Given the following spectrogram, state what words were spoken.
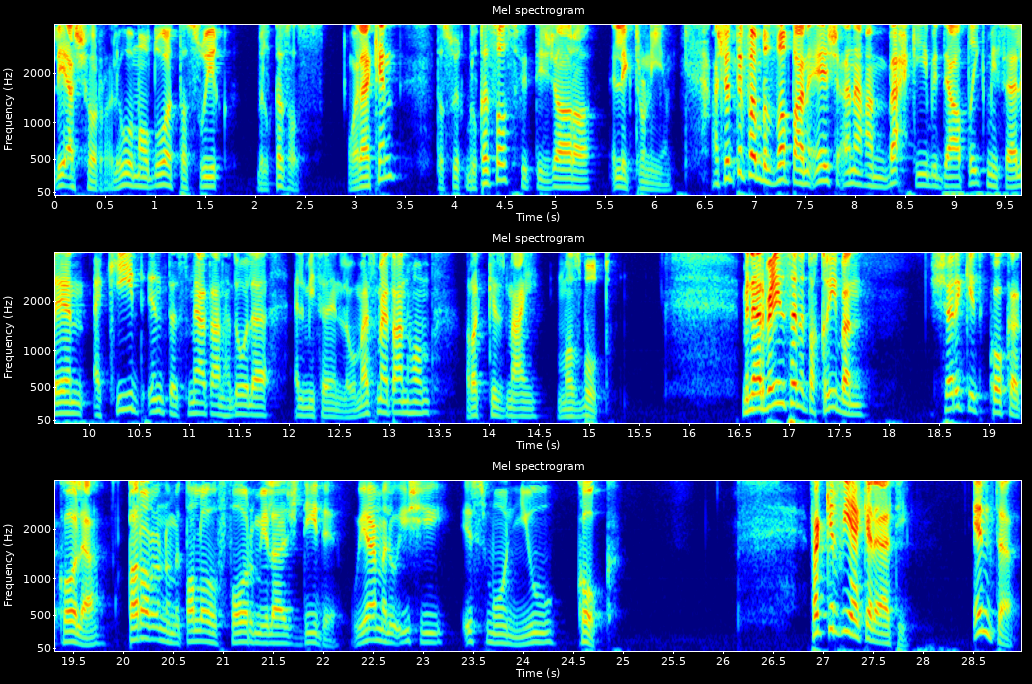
لأشهر اللي هو موضوع التسويق بالقصص ولكن تسويق بالقصص في التجارة الإلكترونية. عشان تفهم بالضبط عن إيش أنا عم بحكي بدي أعطيك مثالين أكيد أنت سمعت عن هدول المثالين. لو ما سمعت عنهم ركز معي مزبوط. من 40 سنة تقريبا شركة كوكا كولا قرروا إنهم يطلعوا فورمولا جديدة ويعملوا إشي اسمه New Coke. فكر فيها كالآتي. أنت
